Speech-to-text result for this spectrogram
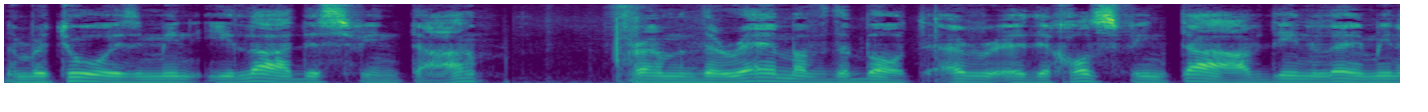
Number two is Min ila disfinta, from the ram of the boat. Every the chosfinta avdin le min.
